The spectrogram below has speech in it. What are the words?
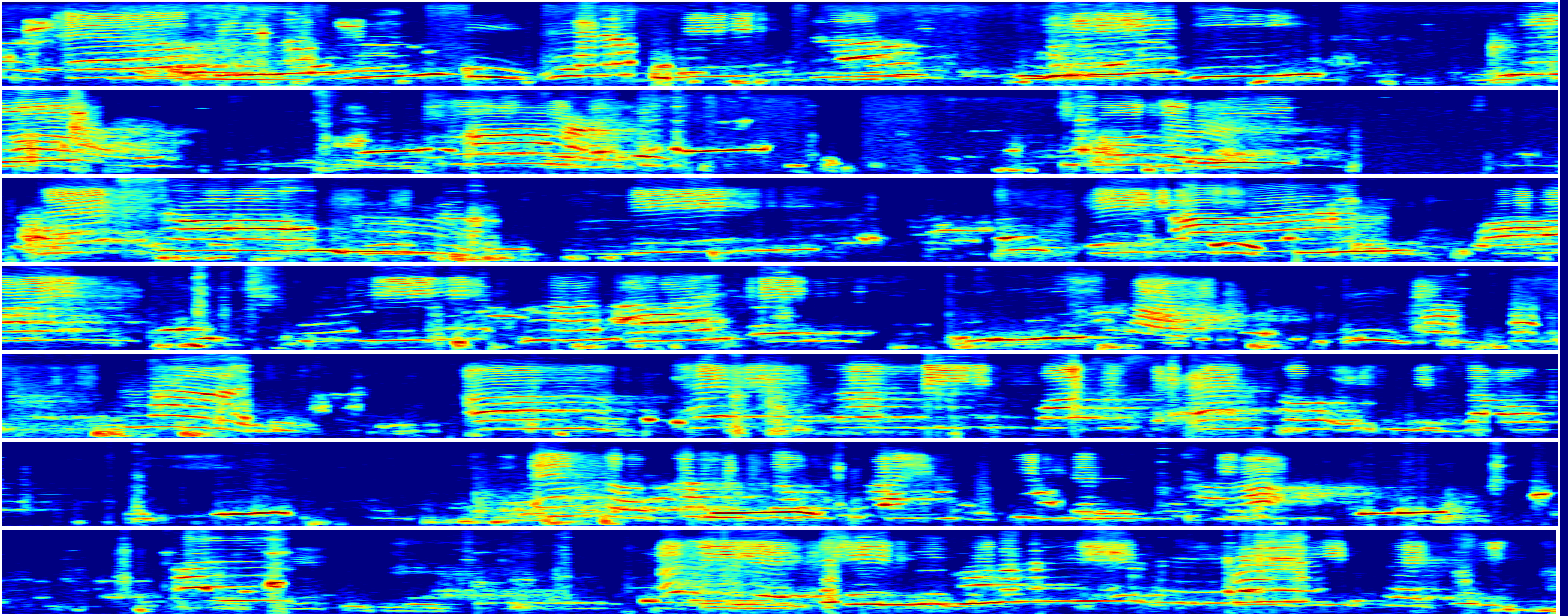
O L shoulder. Next, D A I T A Um, can you tell me what is ankle in result? Ankle กับ 一拍一拍去考，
